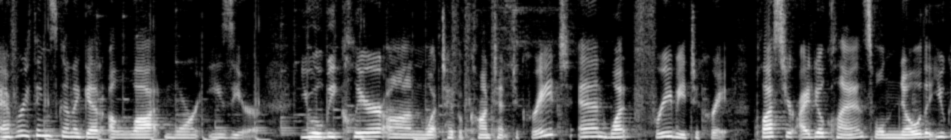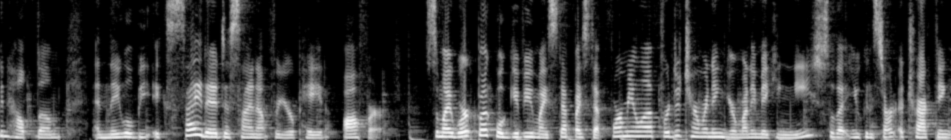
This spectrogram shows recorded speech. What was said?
everything's gonna get a lot more easier. You will be clear on what type of content to create and what freebie to create. Plus, your ideal clients will know that you can help them and they will be excited to sign up for your paid offer. So, my workbook will give you my step by step formula for determining your money making niche so that you can start attracting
